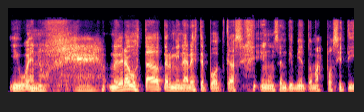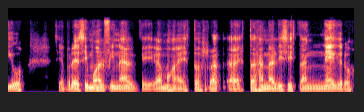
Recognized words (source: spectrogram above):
y bueno, me hubiera gustado terminar este podcast en un sentimiento más positivo. Siempre decimos al final que llegamos a estos, a estos análisis tan negros,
